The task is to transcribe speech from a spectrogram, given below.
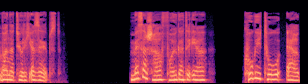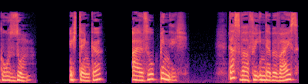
war natürlich er selbst. Messerscharf folgerte er Cogito ergo sum. Ich denke, also bin ich. Das war für ihn der Beweis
